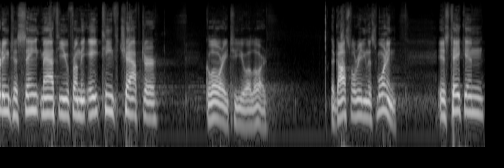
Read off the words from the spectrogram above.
According to St. Matthew from the 18th chapter, glory to you, O Lord. The gospel reading this morning is taken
